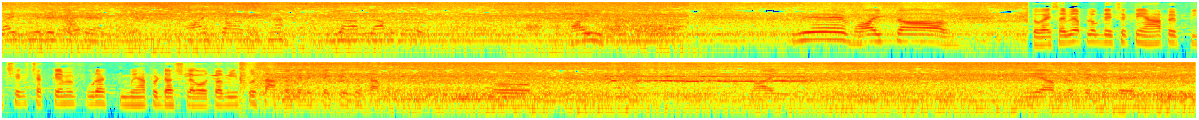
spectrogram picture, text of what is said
भाई ये देख सकते हैं। भाई साहब कितना यहाँ पे देखो। भाई। ये भाई साहब। तो वैसा भी आप लोग देख सकते हैं, यहाँ पे पीछे के चक्के में पूरा यहाँ पे डस्ट लगा हो। तो अभी इसको साफ़ करके देखते हैं कैसे साफ़ ओ, भाई। ये आप लोग देख सकते हैं।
